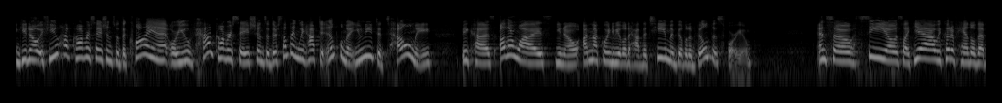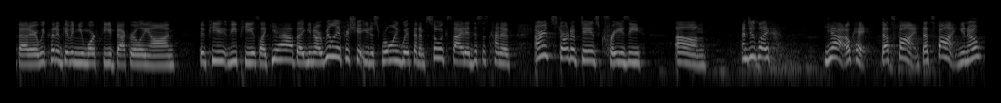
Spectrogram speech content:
you know, if you have conversations with the client or you've had conversations or there's something we have to implement, you need to tell me because otherwise, you know, I'm not going to be able to have the team and be able to build this for you. And so CEO is like, yeah, we could have handled that better. We could have given you more feedback early on. The P- VP is like, yeah, but you know, I really appreciate you just rolling with it. I'm so excited. This is kind of, aren't startup days crazy? Um, and she's like, yeah, okay, that's fine. That's fine. You know,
